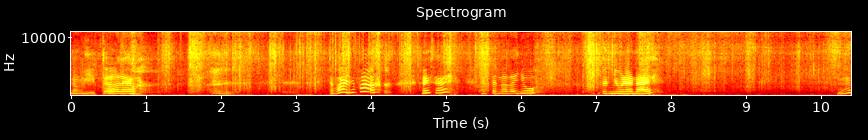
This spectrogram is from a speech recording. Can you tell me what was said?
น้องหลีเจอแล้วอย่าพ่ออย่าพ่อใช่ใช่มันเป็นอะไรอยู่ เป็นอยู่แนไหน หืม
